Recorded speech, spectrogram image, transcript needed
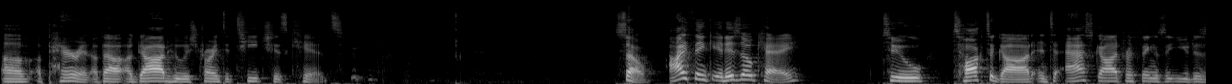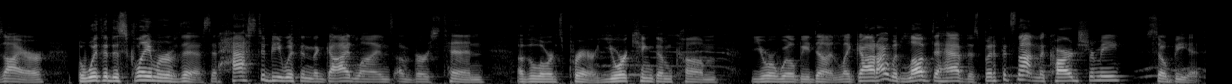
of a parent, about a God who is trying to teach his kids. So, I think it is okay to talk to God and to ask God for things that you desire, but with a disclaimer of this it has to be within the guidelines of verse 10 of the Lord's Prayer Your kingdom come, your will be done. Like, God, I would love to have this, but if it's not in the cards for me, so be it.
